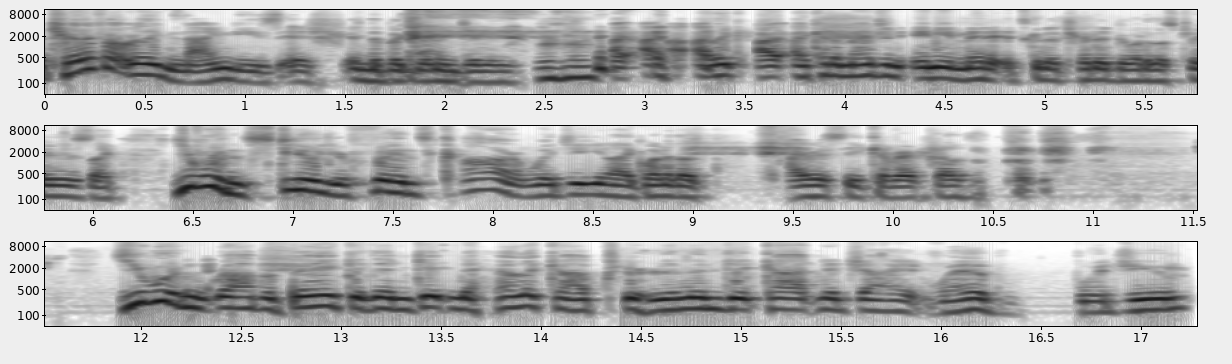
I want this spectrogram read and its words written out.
the trailer felt really 90s ish in the beginning to me. Mm-hmm. I, I, I like I, I could imagine any minute it's gonna turn into one of those trailers like you wouldn't steal your friend's car, would you? You know, like one of those piracy commercials. You wouldn't rob a bank and then get in a helicopter and then get caught in a giant web, would you?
